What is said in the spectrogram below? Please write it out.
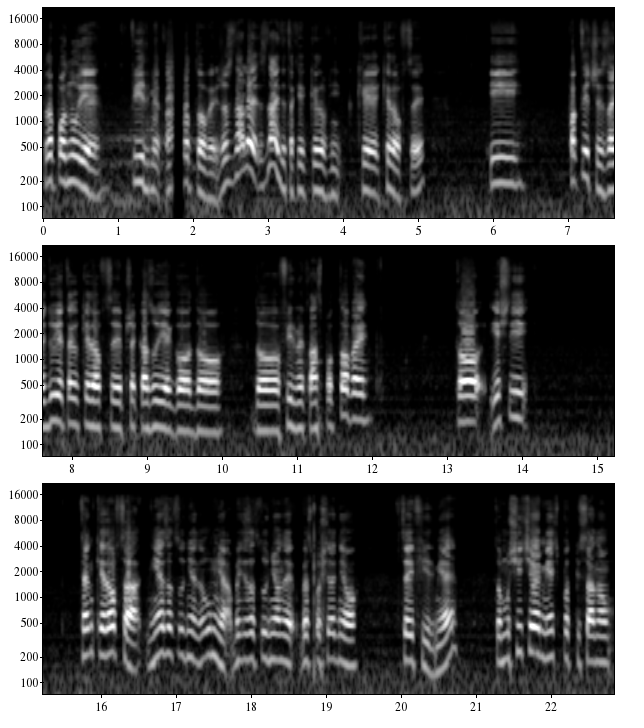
proponuję firmie transportowej, że znajdę takie kierowcy, i faktycznie znajduję tego kierowcy, przekazuję go do, do firmy transportowej, to jeśli ten kierowca nie jest zatrudniony u mnie, a będzie zatrudniony bezpośrednio w tej firmie, to musicie mieć podpisaną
